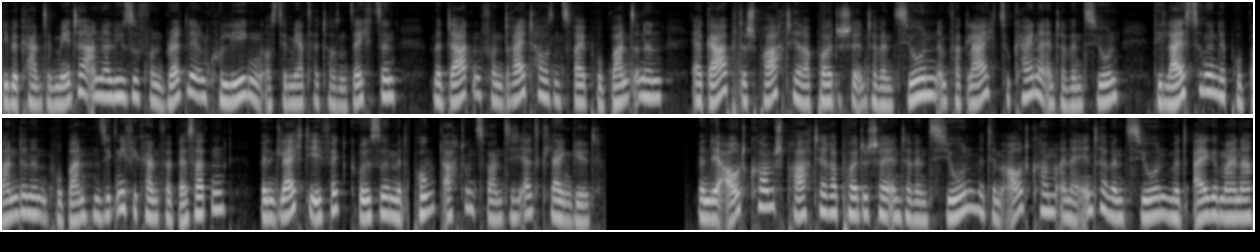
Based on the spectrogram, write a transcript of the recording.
die bekannte Meta-Analyse von Bradley und Kollegen aus dem Jahr 2016 mit Daten von 3002 ProbandInnen ergab, dass sprachtherapeutische Interventionen im Vergleich zu keiner Intervention die Leistungen der Probandinnen und Probanden signifikant verbesserten, wenngleich die Effektgröße mit Punkt 28 als klein gilt. Wenn der Outcome sprachtherapeutischer Intervention mit dem Outcome einer Intervention mit allgemeiner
